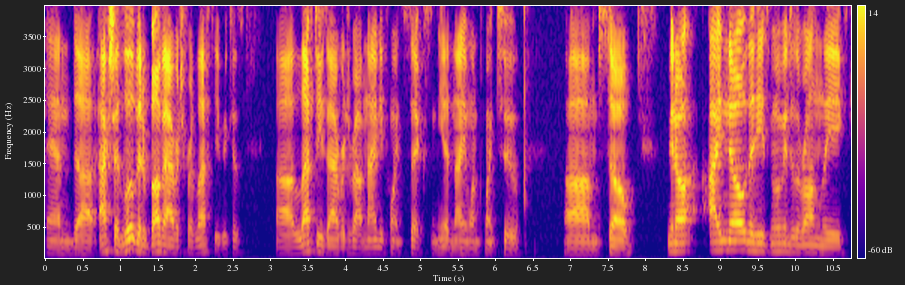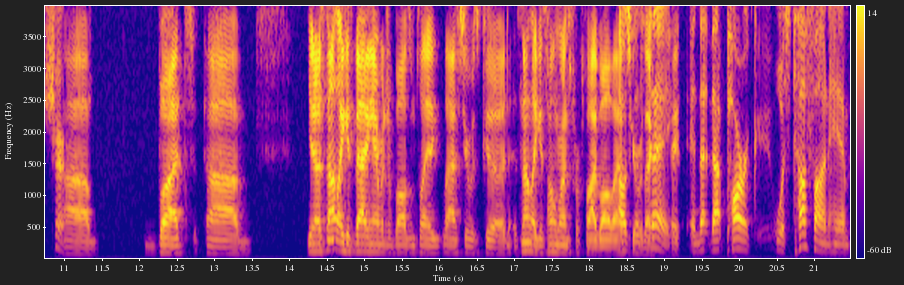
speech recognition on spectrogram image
and uh, actually a little bit above average for lefty because uh, lefties average about 90.6 and he had 91.2. Um, so you know, I know that he's moving to the wrong league. Sure. Um, but um, you know, it's not like his batting average of balls in play last year was good. It's not like his home runs per fly ball last year were that say, great. And that, that park was tough on him.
